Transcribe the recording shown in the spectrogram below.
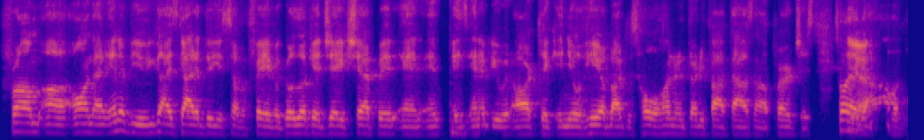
from uh, on that interview, you guys got to do yourself a favor. Go look at Jake Shepard and, and his interview with Arctic, and you'll hear about this whole $135,000 purchase. It's only like Yeah. an hour,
